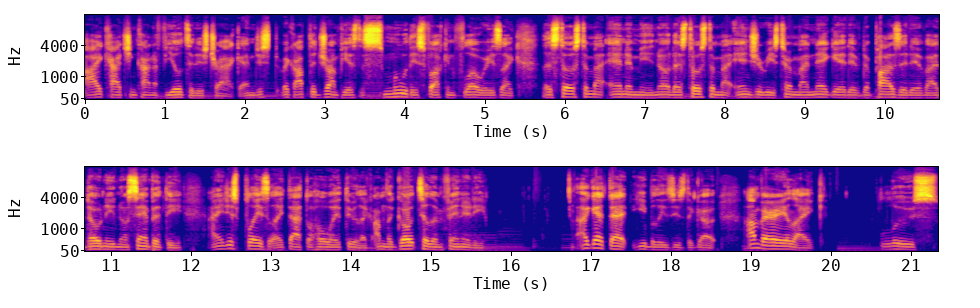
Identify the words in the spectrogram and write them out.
eye-catching kind of feel to this track. And just like off the jump he has the smoothest fucking flow where he's like let's toast to my enemy. No let's toast to my injuries turn my negative to positive. I don't need no sympathy. He just plays it like that the whole way through. Like, I'm the GOAT till infinity. I get that he believes he's the GOAT. I'm very, like, loose.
